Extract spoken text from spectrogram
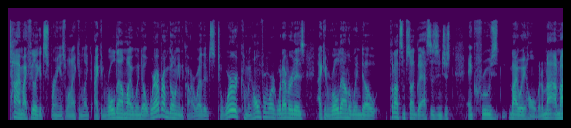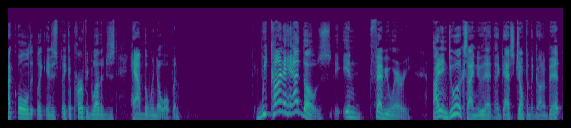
time I feel like it's spring is when I can like I can roll down my window wherever I'm going in the car whether it's to work, coming home from work, whatever it is, I can roll down the window put on some sunglasses and just and cruise my way home. And I'm not I'm not old. Like it is like a perfect weather to just have the window open. We kind of had those in February. I didn't do it because I knew that like that's jumping the gun a bit.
